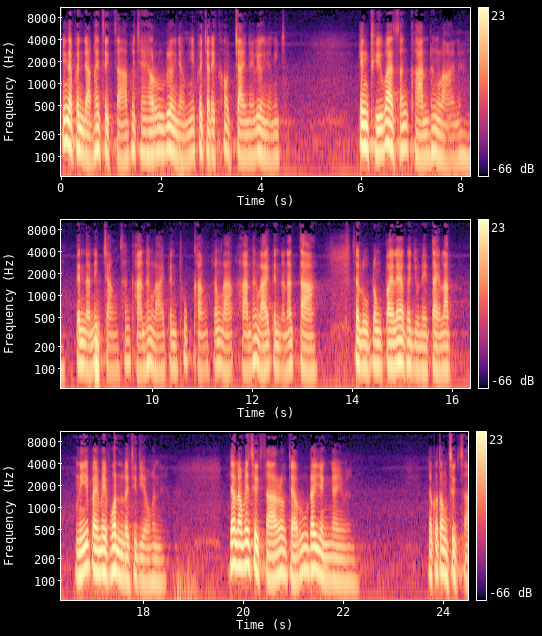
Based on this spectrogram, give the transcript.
นี่นะเพิ่นอยากให้ศึกษาเพื่อจะให้รู้เรื่องอย่างนี้ เพื่อจะได้เข้าใจในเรื่องอย่างนี้ จึงถือว่าสังขารทั้งหลายเนี่ย เป็นอนิจจัง สังขารทั้งหลายเป็นทุกขังทั้งหลายขานทั้งหลายเป็นอนัตตา สรุปลงไปแล้วก็อยู่ในไตรลักษณ์หนีไปไม่พ้นเลยทีเดียวมันถ้าเราไม่ศึกษาเราจะรู้ได้ยังไงมันเราก็ต้องศึกษา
